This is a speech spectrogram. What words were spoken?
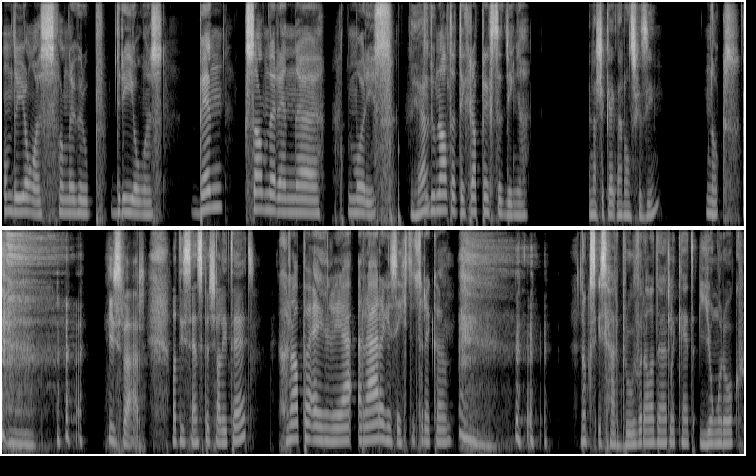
Om de jongens van de groep. Drie jongens. Ben, Xander en eh Maurice. Ja? Die doen altijd de grappigste dingen. En als je kijkt naar ons gezin? Nox. Is waar. Wat is zijn specialiteit? Grappen en rare gezichten trekken. Nox is haar broer, voor alle duidelijkheid. Jonger ook.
